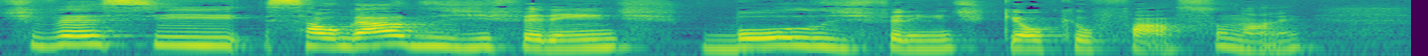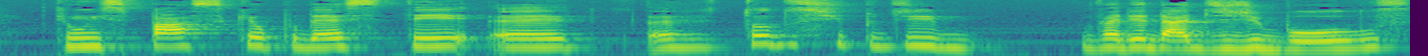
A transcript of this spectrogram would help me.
tivesse salgados diferentes, bolos diferentes, que é o que eu faço, não é? que um espaço que eu pudesse ter é, é, todo tipo de variedades de bolos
